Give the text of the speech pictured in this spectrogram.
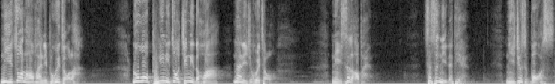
你做老板，你不会走了。如果凭你做经理的话，那你就会走。你是老板，这是你的店，你就是 boss。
